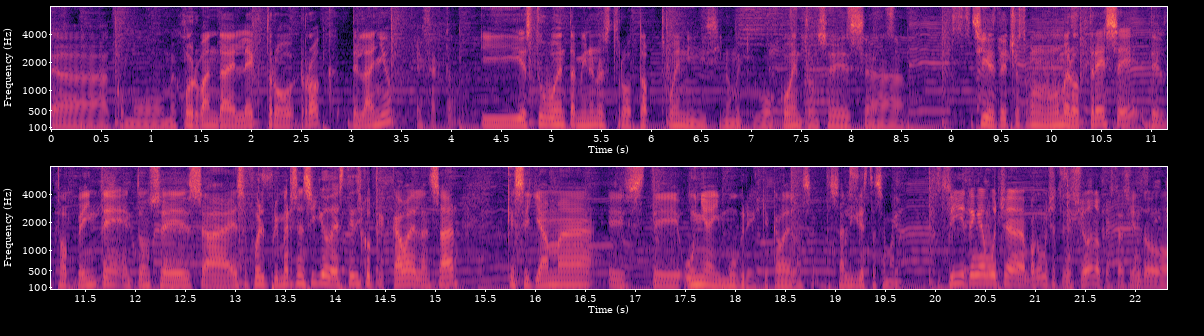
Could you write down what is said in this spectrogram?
ah, como mejor banda electro rock del año. Exacto. Y estuvo en- también en nuestro top 20, si no me equivoco. Entonces, ah, sí, de hecho estuvo en el número 13 del top 20. Entonces, ah, ese fue el primer sencillo de este disco que acaba de lanzar, que se llama este, Uña y Mugre, que acaba de, de salir esta semana. Sí, tenga mucha, ponga mucha atención a lo que está haciendo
